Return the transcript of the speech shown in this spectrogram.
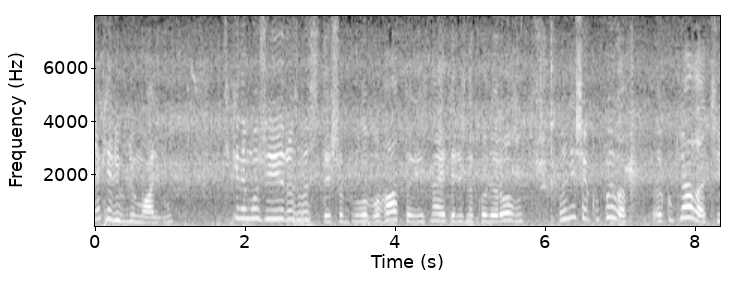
Як я люблю мальву. Тільки не можу її розвести, щоб було багато і, знаєте, різнокольорову. Раніше я купила, е, купляла цю,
